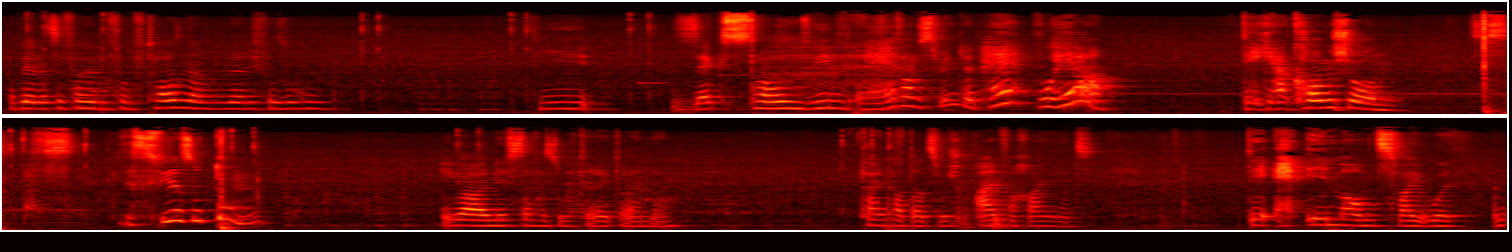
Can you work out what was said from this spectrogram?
Ich habe ja letzte Folge die 5000, dann werde ich versuchen, die 6000, 7. Hä, warum Stringtap? Hä? Woher? Digga, komm schon. Das ist, das, das ist wieder so dumm. Egal, nächster Versuch direkt rein da. Kein Cut dazwischen. Einfach rein jetzt. Der immer um 2 Uhr. Und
